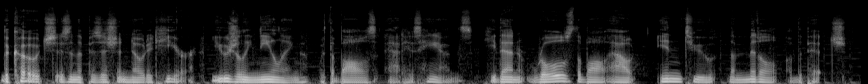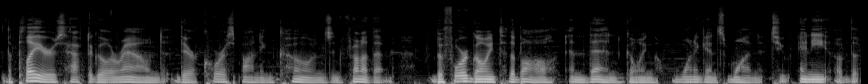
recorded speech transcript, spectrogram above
The coach is in the position noted here, usually kneeling with the balls at his hands. He then rolls the ball out into the middle of the pitch. The players have to go around their corresponding cones in front of them before going to the ball and then going one against one to any of the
